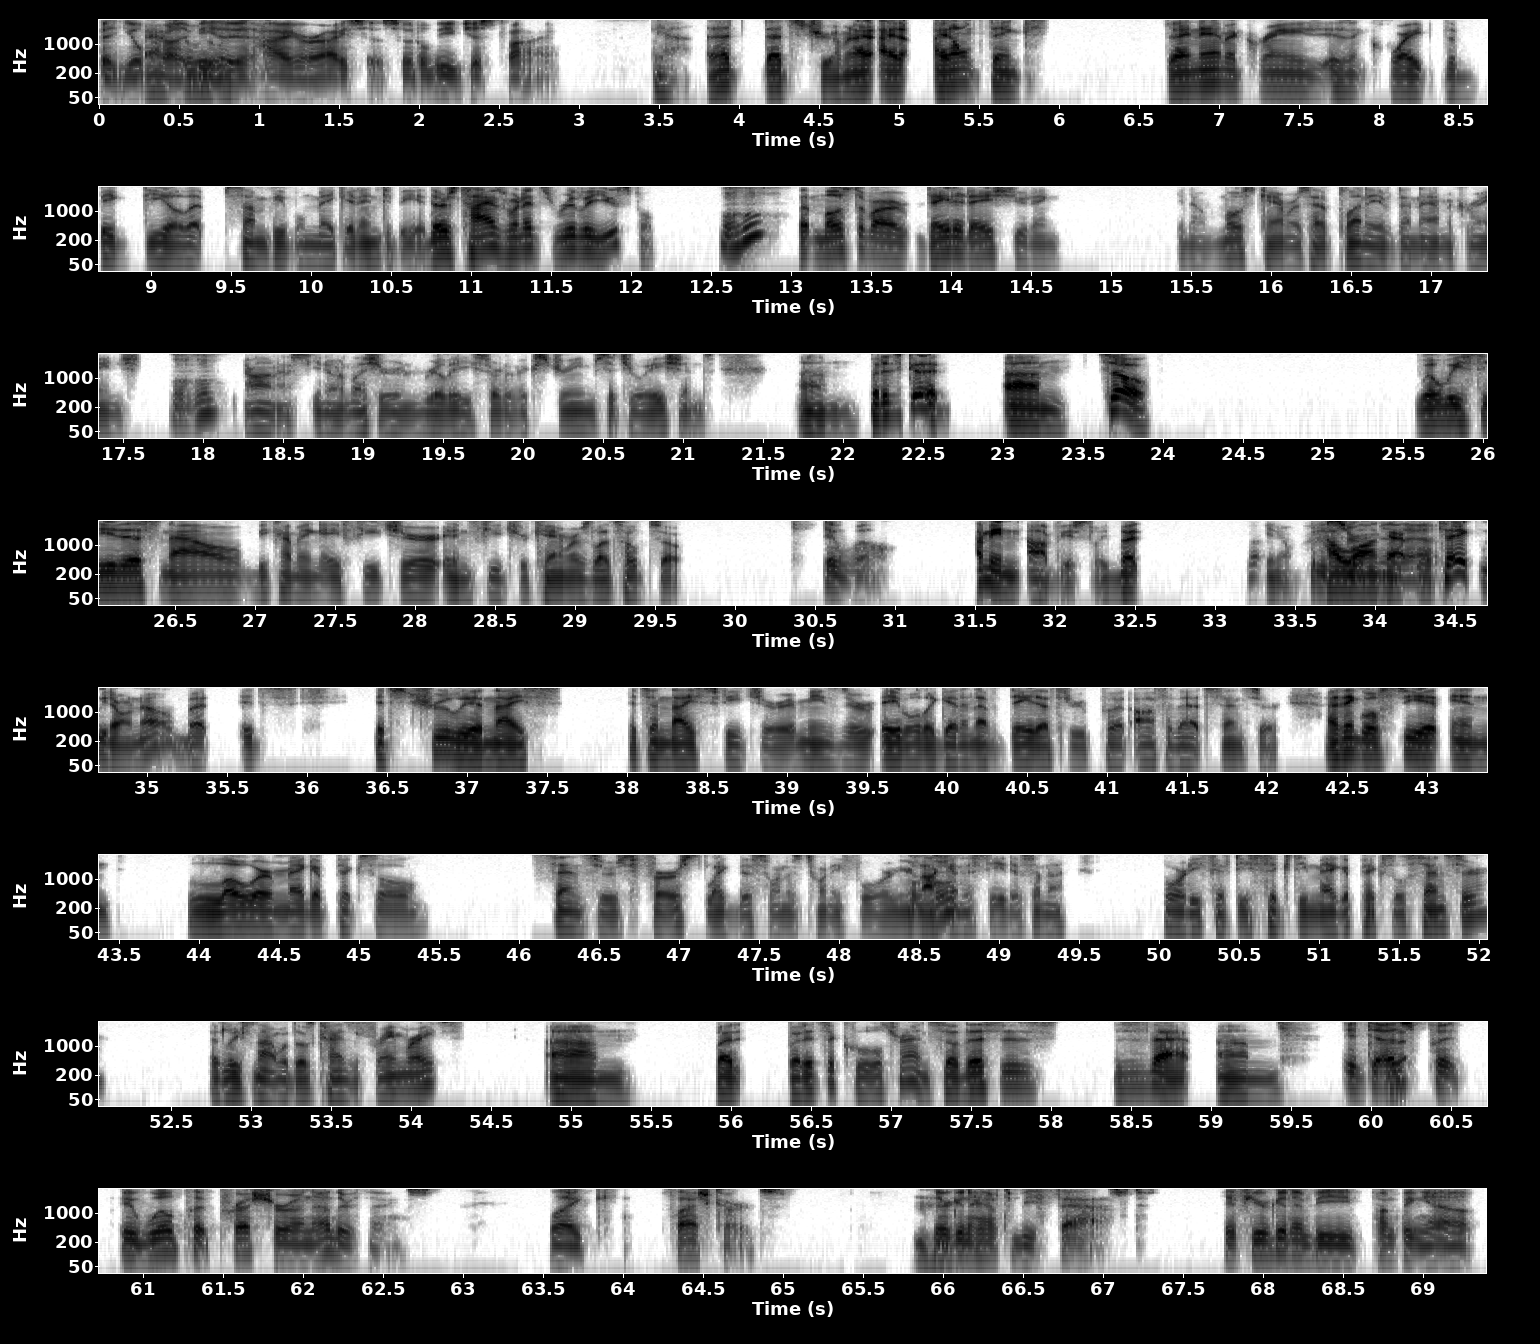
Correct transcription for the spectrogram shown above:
but you'll Absolutely. probably be a higher ISO, so it'll be just fine. Yeah, that that's true. I mean, I I, I don't think dynamic range isn't quite the big deal that some people make it into be. There's times when it's really useful, mm-hmm. but most of our day to day shooting, you know, most cameras have plenty of dynamic range. Mm-hmm. Honest, you know, unless you're in really sort of extreme situations. Um, but it's good. Um, so will we see this now becoming a feature in future cameras? Let's hope so. It will. I mean, obviously, but you know I'm how long that, that will take, we don't know. But it's it's truly a nice it's a nice feature. It means they're able to get enough data throughput off of that sensor. I think we'll see it in lower megapixel sensors first, like this one is 24. You're mm-hmm. not going to see this in a 40, 50, 60 megapixel sensor, at least not with those kinds of frame rates. Um, but but it's a cool trend. So this is this is that. Um, it does but, put it will put pressure on other things like flashcards. Mm-hmm. They're going to have to be fast. If you're going to be pumping out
